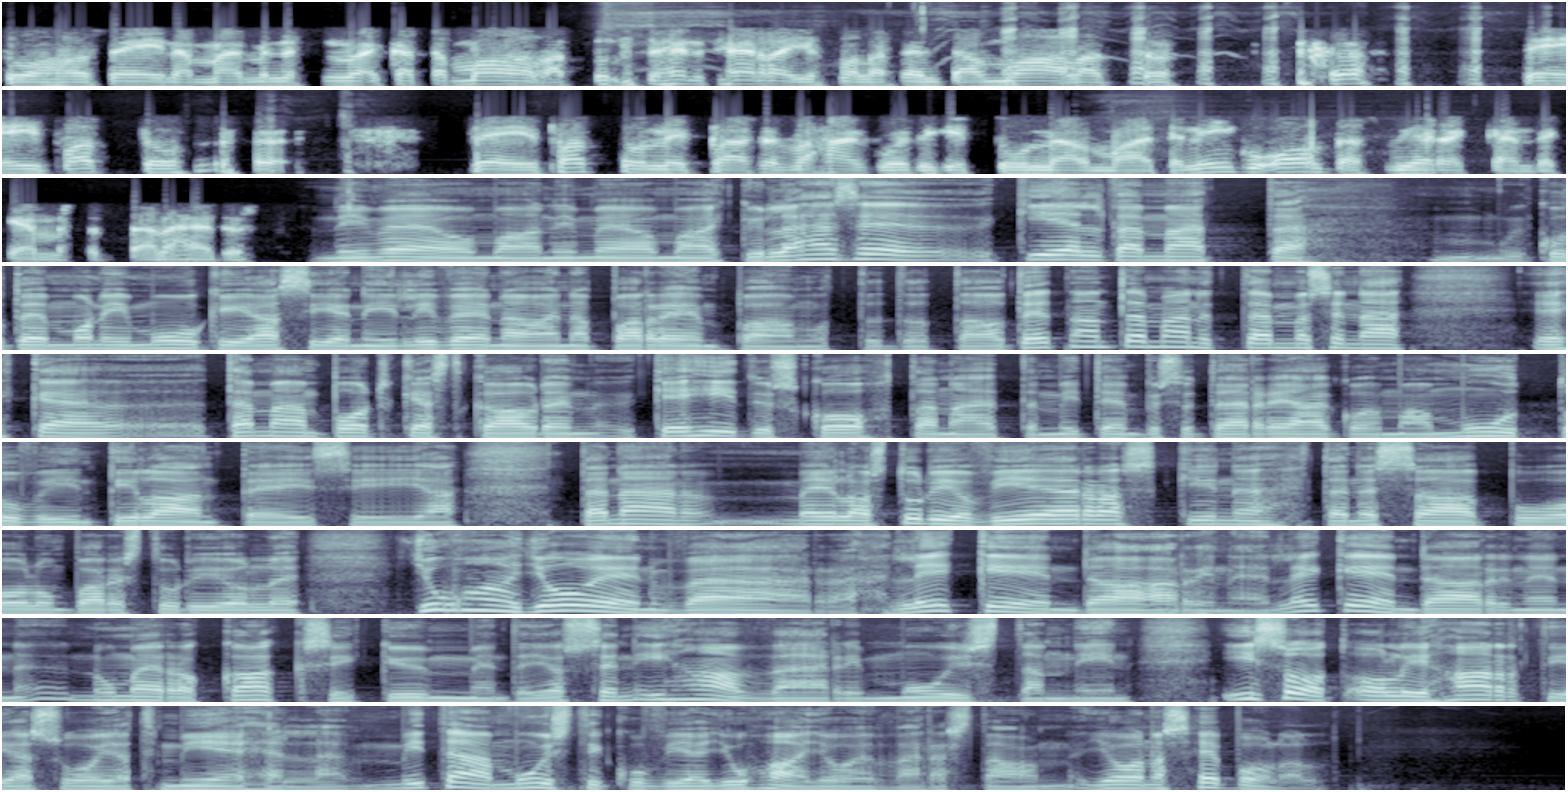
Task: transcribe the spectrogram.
tuohon seinään. Mä en mennä sanoa, että maalattu, sen herran Jumala sentään maalattu. Teipattu. Teipattu, niin pääsen vähän kuitenkin tunnelmaan, että niin kuin oltaisiin vierekkäin tekemässä tätä lähetystä. Nimenomaan, nimenomaan. Kyllähän se kieltämättä, kuten moni muukin asia, niin livenä on aina parempaa, mutta tota, otetaan tämä nyt tämmöisenä ehkä tämän podcast-kauden kehityskohtana, että miten pystytään reagoimaan muuttuviin tilanteisiin. Ja tänään meillä on studio vieraskin, tänne saapuu Oulun studiolle Juha Joenväärä, legendaarinen, legendaarinen numero 20, jos sen ihan väärin muistan, niin isot oli hartiasuojat miehellä. Mitä muistikuvia Juha Joenväärästä on Joonas Hepolalla?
